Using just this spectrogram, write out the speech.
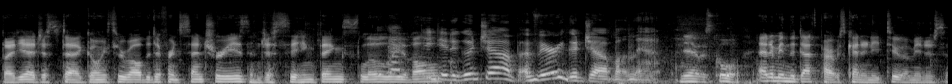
But yeah, just uh, going through all the different centuries and just seeing things slowly They evolve. did a good job, a very good job on that. Yeah, it was cool. And I mean, the death part was kind of neat too. I mean, it's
